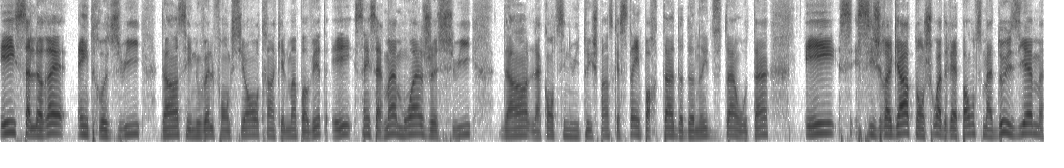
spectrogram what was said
Et ça l'aurait introduit dans ses nouvelles fonctions tranquillement, pas vite. Et sincèrement, moi, je suis dans la continuité. Je pense que c'est important de donner du temps au temps. Et si, je regarde ton choix de réponse, ma deuxième,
